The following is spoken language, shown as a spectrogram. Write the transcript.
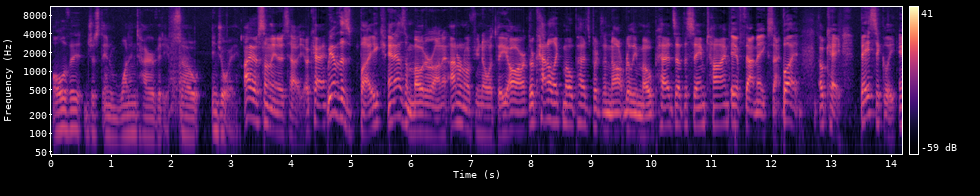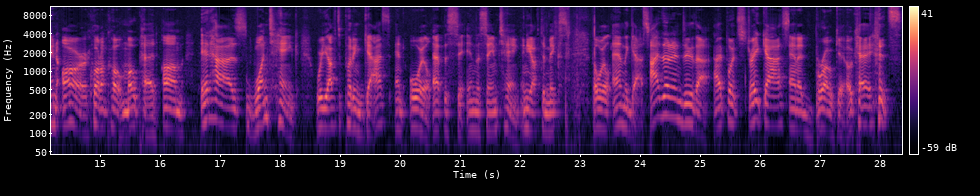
all of it just in one entire video. So enjoy. I have something to tell you, okay? We have this bike and it has a motor on it. I don't know if you know what they are. They're kind of like mopeds, but they're not really mopeds at the same time, if that makes sense. But, okay, basically, in our quote-unquote moped, um, it has one tank where you have to put in gas and oil at the in the same tank and you have to mix the oil and the gas. I didn't do that. I put straight gas and it broke it, okay? It's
